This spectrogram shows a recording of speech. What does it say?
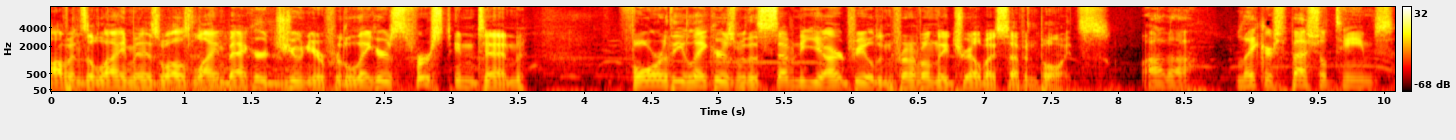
Offensive lineman as well as linebacker junior for the Lakers. First in 10 for the Lakers with a 70 yard field in front of them. They trail by seven points. Well, the Lakers special teams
